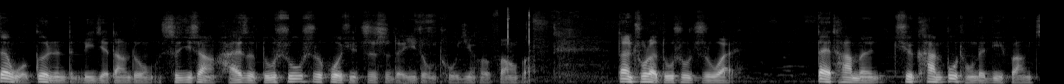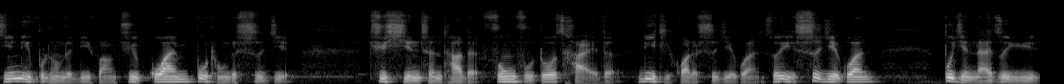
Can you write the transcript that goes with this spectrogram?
在我个人的理解当中，实际上孩子读书是获取知识的一种途径和方法。但除了读书之外，带他们去看不同的地方，经历不同的地方，去观不同的世界，去形成他的丰富多彩的立体化的世界观。所以，世界观不仅来自于。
